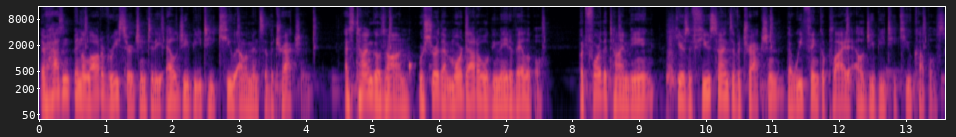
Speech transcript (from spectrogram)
there hasn't been a lot of research into the LGBTQ elements of attraction. As time goes on, we're sure that more data will be made available. But for the time being, here's a few signs of attraction that we think apply to LGBTQ couples.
